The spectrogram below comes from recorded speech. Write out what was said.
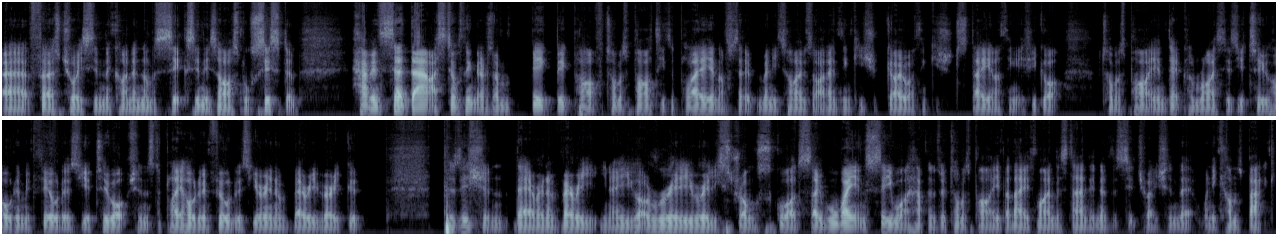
uh, first choice in the kind of number six in this Arsenal system. Having said that, I still think there's a big, big part for Thomas Partey to play, and I've said it many times that I don't think he should go. I think he should stay, and I think if you've got Thomas Partey and Declan Rice as your two holding midfielders, your two options to play holding midfielders, you're in a very, very good position there in a very, you know, you've got a really, really strong squad. So we'll wait and see what happens with Thomas Partey. But that is my understanding of the situation that when he comes back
